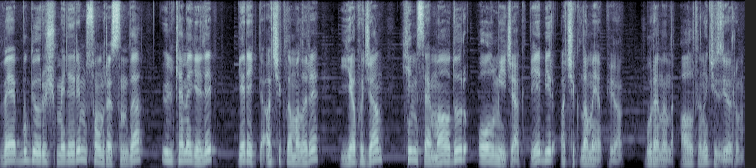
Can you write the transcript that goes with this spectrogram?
ve bu görüşmelerim sonrasında ülkeme gelip gerekli açıklamaları yapacağım. Kimse mağdur olmayacak diye bir açıklama yapıyor. Buranın altını çiziyorum.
